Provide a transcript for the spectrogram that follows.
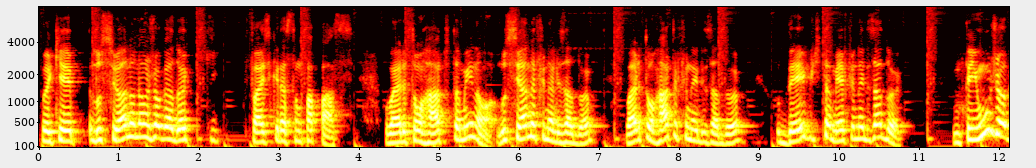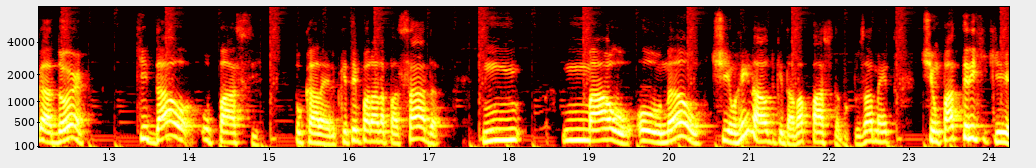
Porque Luciano não é um jogador que faz criação para passe. O Ayrton Rato também não. Luciano é finalizador, o Ayrton Rato é finalizador, o David também é finalizador. Não tem um jogador que dá o, o passe pro Caleri, porque temporada passada hum, mal ou não, tinha o Reinaldo que dava passo, dava cruzamento, tinha o Patrick que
